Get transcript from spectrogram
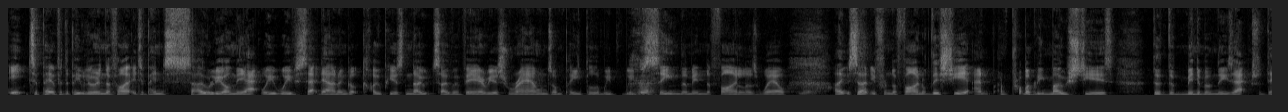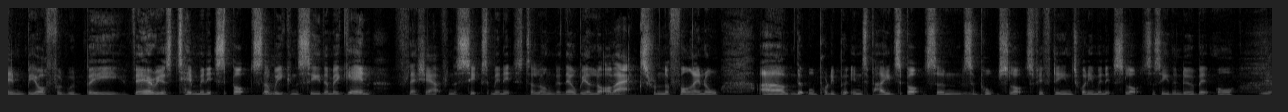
it depends for the people who are in the fight. It depends solely on the act. We we've sat down and got copious notes over various rounds on people. We've we've seen them in the final as well. I think certainly from the final this year and, and probably most years, the the minimum these acts would then be offered would be various ten minute spots so we can see them again. Flesh out from the six minutes to longer. There'll be a lot of acts from the final um, that we'll probably put into paid spots and support slots, 15, 20 minute slots to see them do a bit more. Yeah.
